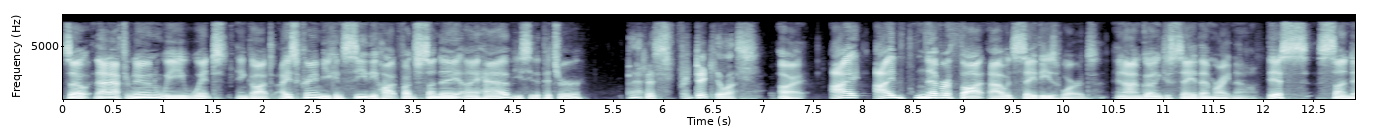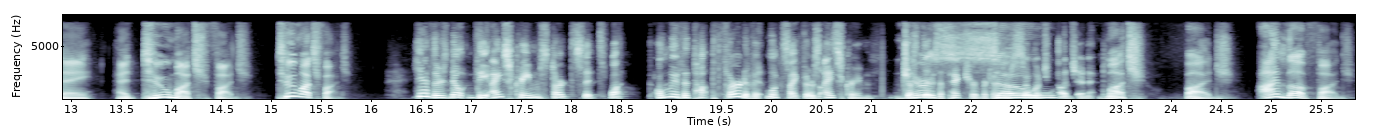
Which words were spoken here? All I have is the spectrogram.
So that afternoon, we went and got ice cream. You can see the hot fudge sundae I have. You see the picture. That is ridiculous. All right. I I never thought I would say these words, and I'm going to say them right now. This sundae had too much fudge. Too much fudge. Yeah, there's no the ice cream starts it's what only the top third of it looks like there's ice cream just There at the picture because there's so much fudge in it. Much fudge. I love fudge,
